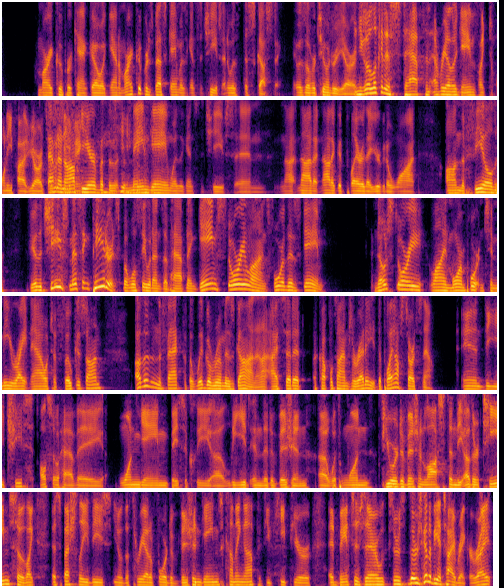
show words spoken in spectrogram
Amari Cooper can't go again. Amari Cooper's best game was against the Chiefs, and it was disgusting. It was over 200 yards. And you go look at his stats, and every other game's like 25 yards. having an off year, but the, the main game was against the Chiefs, and not not a, not a good player that you're going to want on the field. If you're the Chiefs, missing Peters, but we'll see what ends up happening. Game storylines for this game. No storyline more important to me right now to focus on, other than the fact that the wiggle room is gone. And I, I said it a couple times already. The playoff starts now. And the Chiefs also have a one game basically uh, lead in the division uh, with one fewer division loss than the other team. So, like, especially these, you know, the three out of four division games coming up, if you keep your advantage there, there's, there's going to be a tiebreaker, right?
